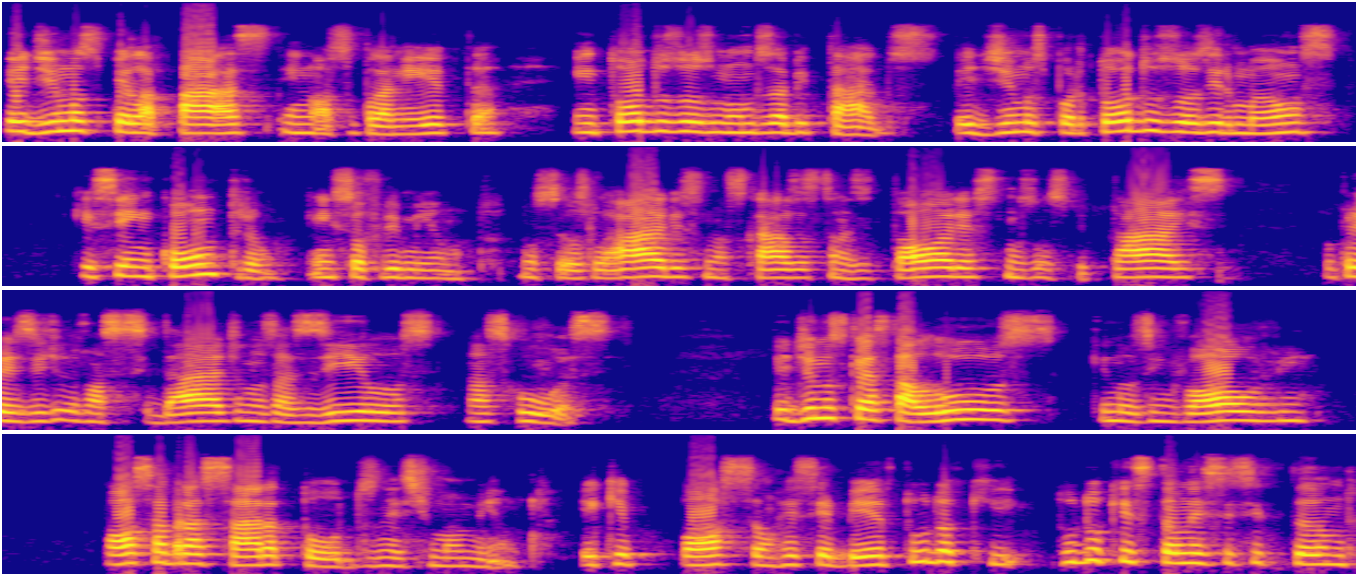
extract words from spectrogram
pedimos pela paz em nosso planeta, em todos os mundos habitados. Pedimos por todos os irmãos que se encontram em sofrimento, nos seus lares, nas casas transitórias, nos hospitais, no presídio da nossa cidade, nos asilos, nas ruas. Pedimos que esta luz que nos envolve possa abraçar a todos neste momento e que possam receber tudo aqui, tudo o que estão necessitando.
